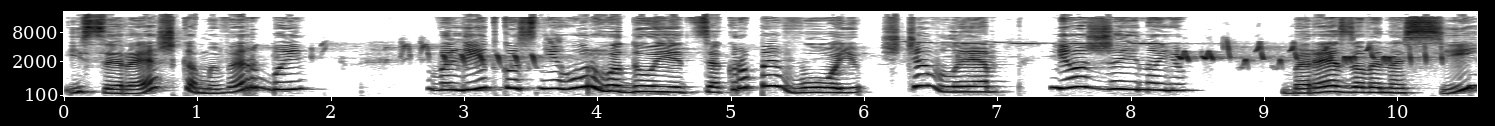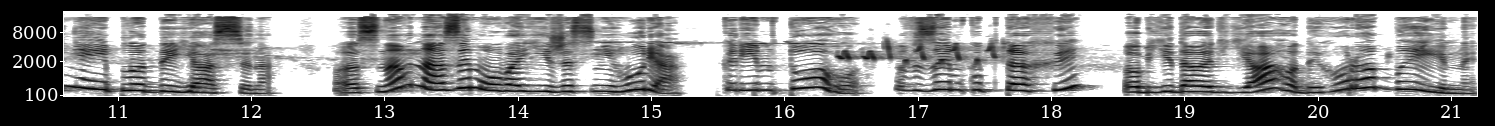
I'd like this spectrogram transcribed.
і сережками верби. Влітку снігур годується кропивою, щавлем і ожиною. Березове насіння і плоди ясена основна зимова їжа снігуря. Крім того, взимку птахи об'їдають ягоди горобини.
